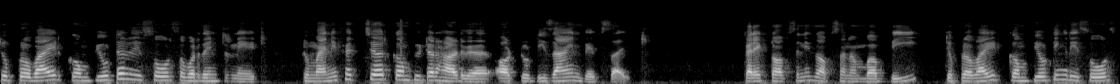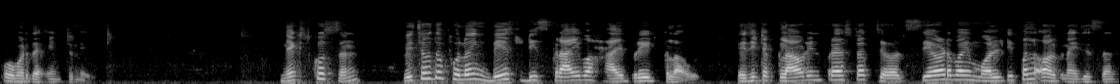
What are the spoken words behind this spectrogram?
to provide computer resource over the internet to manufacture computer hardware or to design website. Correct option is option number B to provide computing resource over the internet. Next question, which of the following best describe a hybrid cloud? Is it a cloud infrastructure shared by multiple organizations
